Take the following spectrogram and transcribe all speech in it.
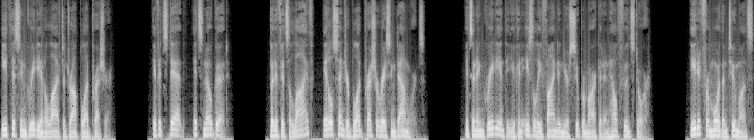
Eat this ingredient alive to drop blood pressure. If it's dead, it's no good. But if it's alive, it'll send your blood pressure racing downwards. It's an ingredient that you can easily find in your supermarket and health food store. Eat it for more than two months,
